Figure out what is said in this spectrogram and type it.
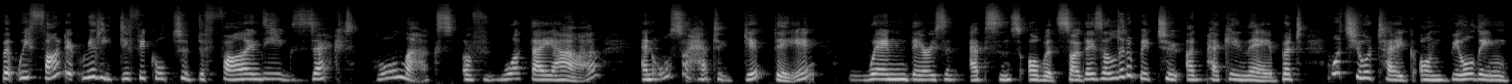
but we find it really difficult to define the exact hallmarks of what they are and also how to get there when there is an absence of it. So there's a little bit to unpack in there. But what's your take on building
